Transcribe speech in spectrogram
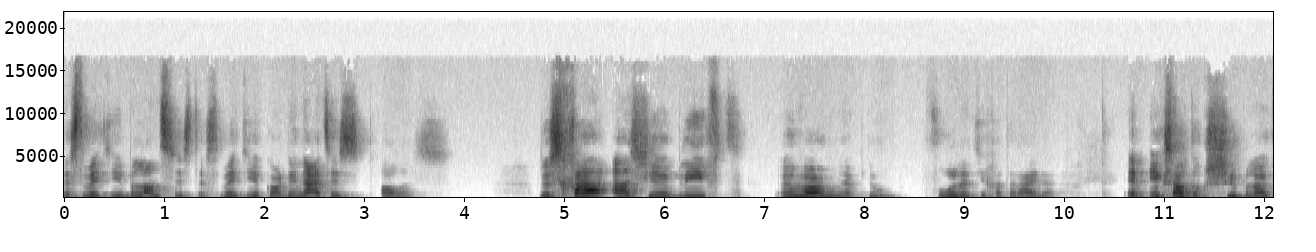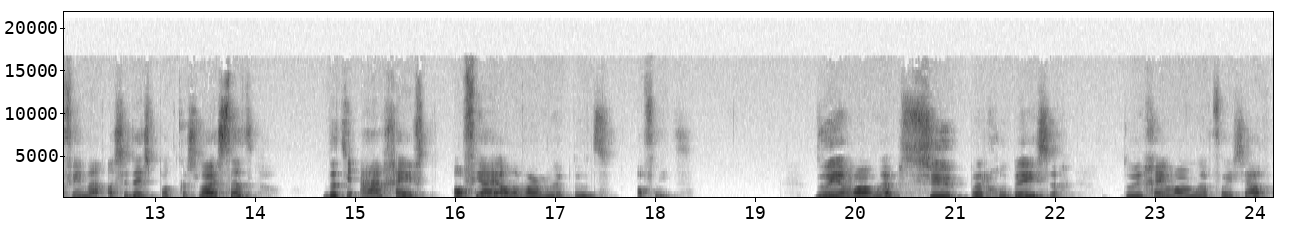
des te beter je balans is, des te beter je coördinatie is, alles. Dus ga alsjeblieft een warming-up doen voordat je gaat rijden. En ik zou het ook super leuk vinden als je deze podcast luistert, dat je aangeeft of jij al een warming-up doet of niet? Doe je een warming-up? Super goed bezig. Doe je geen warming-up voor jezelf?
